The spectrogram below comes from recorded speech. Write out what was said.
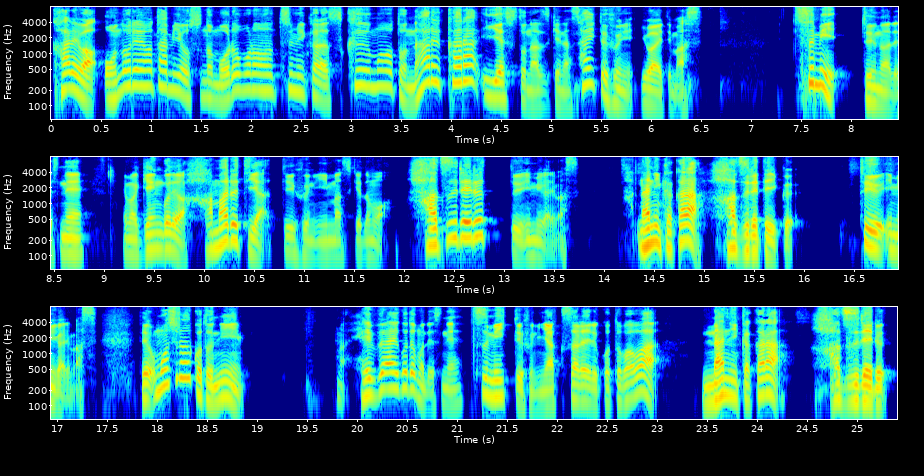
彼は己の民をその諸々の罪から救うものとなるからイエスと名付けなさいというふうに言われています。罪というのはですね、ま、言語ではハマルティアというふうに言いますけども、外れるという意味があります。何かから外れていくという意味があります。で、面白いことに、まあ、ヘブライ語でもですね、罪というふうに訳される言葉は何かから外れる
